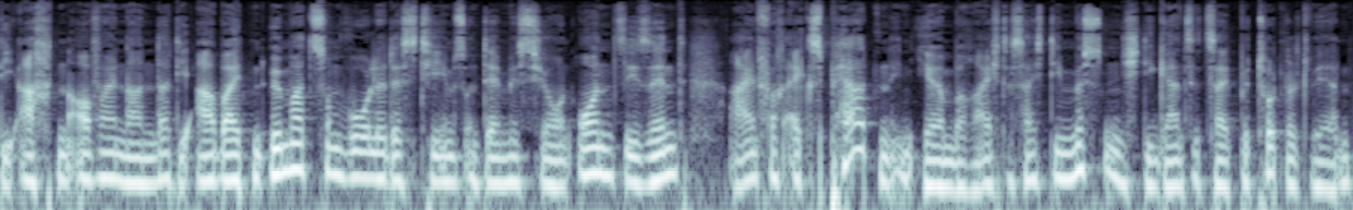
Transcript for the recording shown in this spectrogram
die achten aufeinander, die arbeiten immer zum Wohle des Teams und der Mission und sie sind einfach Experten in ihrem Bereich. Das heißt, die müssen nicht die ganze Zeit betuttelt werden.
